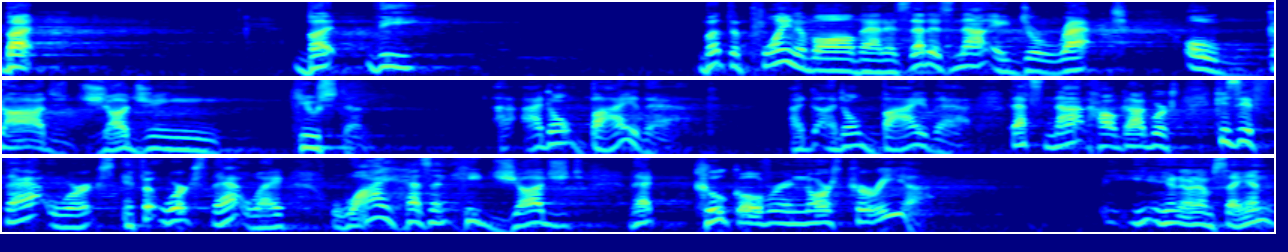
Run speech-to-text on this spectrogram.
But, but, the, but the point of all that is that is not a direct, oh, God's judging Houston. I, I don't buy that. I, I don't buy that. That's not how God works. Because if that works, if it works that way, why hasn't He judged that kook over in North Korea? You know what I'm saying?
